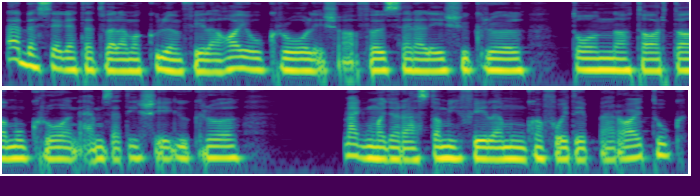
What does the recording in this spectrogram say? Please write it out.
Elbeszélgetett velem a különféle hajókról és a felszerelésükről, tonna tartalmukról, nemzetiségükről. Megmagyarázta, miféle munka folyt éppen rajtuk.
